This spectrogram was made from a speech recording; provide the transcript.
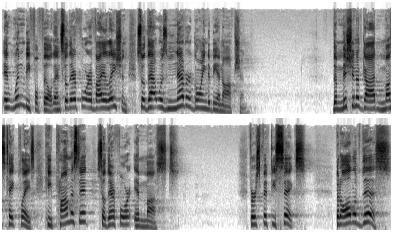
It wouldn't be fulfilled, and so therefore a violation. So that was never going to be an option. The mission of God must take place. He promised it, so therefore it must. Verse 56 But all of this,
